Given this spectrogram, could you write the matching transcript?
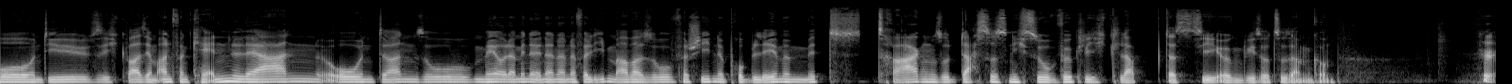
und die sich quasi am Anfang kennenlernen und dann so mehr oder minder ineinander verlieben, aber so verschiedene Probleme mittragen, so dass es nicht so wirklich klappt, dass sie irgendwie so zusammenkommen. Hm.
